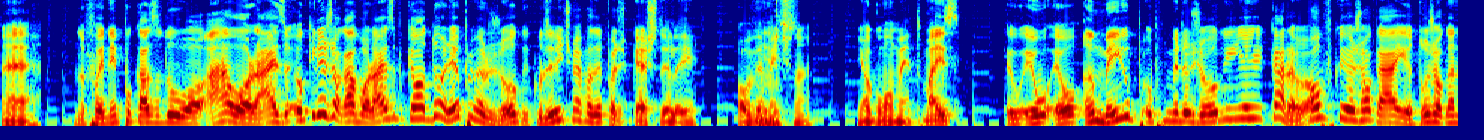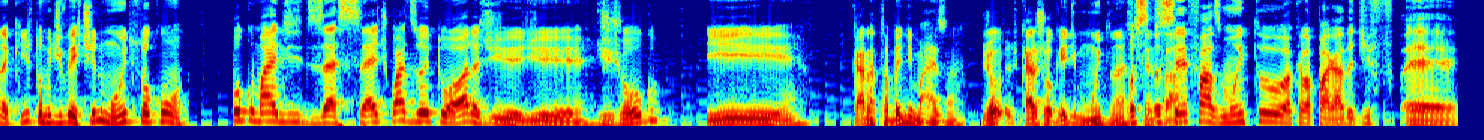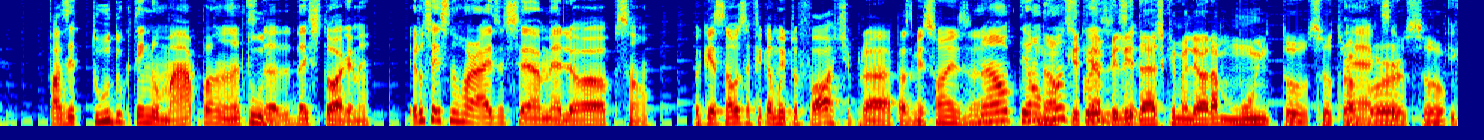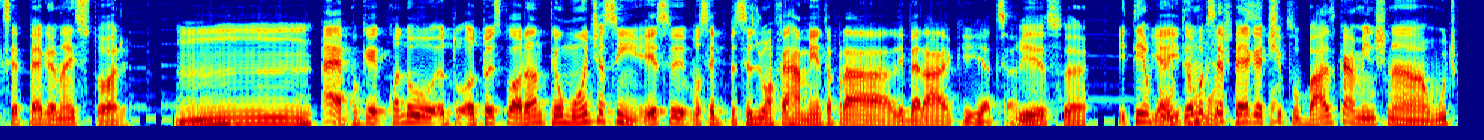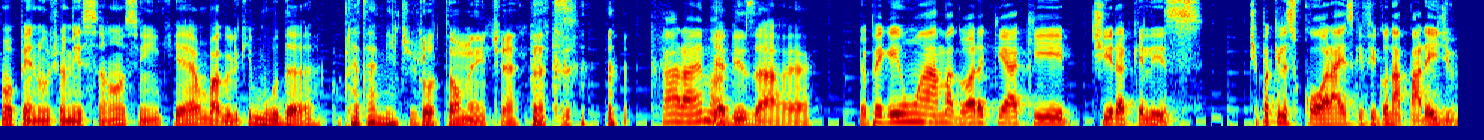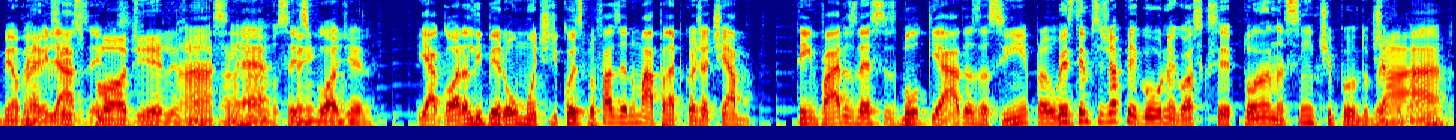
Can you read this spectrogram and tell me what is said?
É. Não foi nem por causa do. Ah, Horizon. Eu queria jogar Horizon porque eu adorei o primeiro jogo. Inclusive, a gente vai fazer podcast dele aí. Obviamente, né? Em algum momento. Mas eu, eu, eu amei o, o primeiro jogo e, cara, óbvio que eu ia jogar. E eu tô jogando aqui, tô me divertindo muito. Tô com pouco mais de 17, quase 18 horas de, de, de jogo. E. Cara, tá bem demais, né? Jo- Cara, joguei de muito, né? Você, você faz muito aquela parada de é, fazer tudo que tem no mapa antes da, da história, né? Eu não sei se no Horizon isso é a melhor opção. Porque senão você fica muito forte pra, pras missões. né? Não, tem não, algumas porque tem coisas que você- habilidade que, melhora muito o seu traverso. e que você pega na história. Hum, é, porque quando eu tô, eu tô explorando, tem um monte assim. Esse você precisa de uma ferramenta pra liberar aqui, etc. Isso, é. E tem, pô, aí tem tem um uma que você pega, tipo, basicamente na última ou penúltima missão, assim, que é um bagulho que muda completamente o jogo. Totalmente, é. Caralho, Que é mano. bizarro, é. Eu peguei uma arma agora que é a que tira aqueles. Tipo aqueles corais que ficam na parede meio É avermelhados. você aí explode eles, né? Ah, sim. você- É, você sim. explode ele. E agora liberou um monte de coisa pra eu fazer no mapa, né? Porque eu já tinha. Tem vários dessas bloqueadas assim pra eu. Com esse tempo você já pegou o negócio que você plana, assim, tipo, do Já?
